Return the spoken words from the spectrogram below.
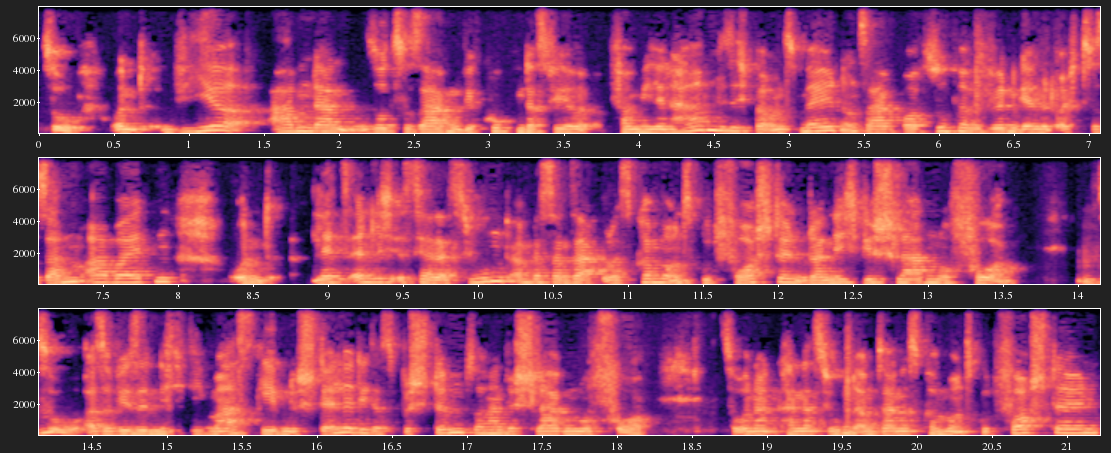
So. Und wir haben dann sozusagen, wir gucken, dass wir Familien haben, die sich bei uns melden und sagen, boah, super, wir würden gerne mit euch zusammenarbeiten. Und letztendlich ist ja das Jugendamt, das dann sagt, oh, das können wir uns gut vorstellen oder nicht. Wir schlagen nur vor. Mhm. So, also wir sind nicht die maßgebende Stelle, die das bestimmt, sondern wir schlagen nur vor. So, und dann kann das Jugendamt sagen, das können wir uns gut vorstellen.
